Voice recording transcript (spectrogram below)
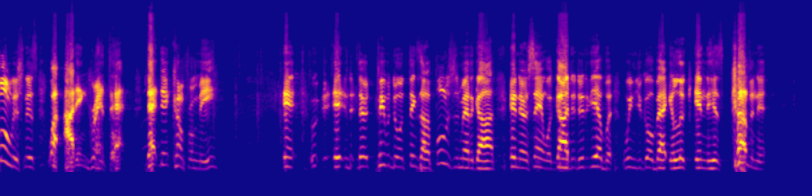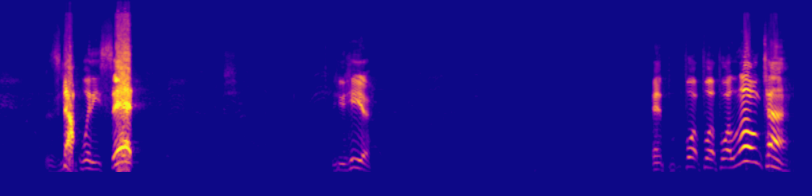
foolishness. Why I didn't grant that. That didn't come from me. And, and there are people doing things out of foolishness, man of God, and they're saying, well, God didn't do. Yeah, but when you go back and look in his covenant, it's not what he said. You hear? And for, for, for a long time,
